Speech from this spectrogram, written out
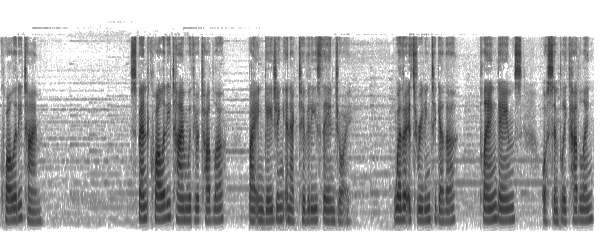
Quality time. Spend quality time with your toddler by engaging in activities they enjoy. Whether it's reading together, playing games, or simply cuddling,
